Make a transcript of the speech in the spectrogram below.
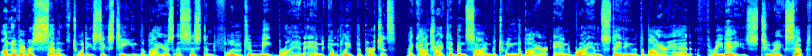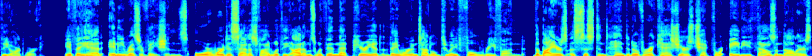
On November 7, 2016, the buyer's assistant flew to meet Brian and complete the purchase. A contract had been signed between the buyer and Brian stating that the buyer had three days to accept the artwork. If they had any reservations or were dissatisfied with the items within that period, they were entitled to a full refund. The buyer's assistant handed over a cashier's check for $80,000,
